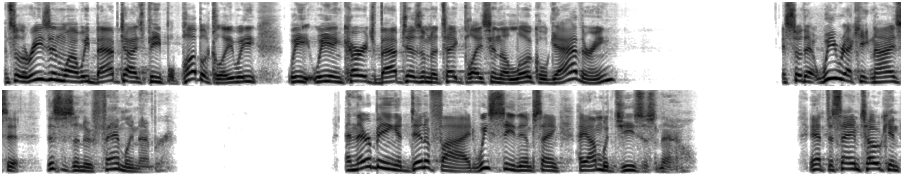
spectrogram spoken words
And so the reason why we baptize people publicly, we, we, we encourage baptism to take place in the local gathering, is so that we recognize that this is a new family member. And they're being identified. We see them saying, hey, I'm with Jesus now. And at the same token,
